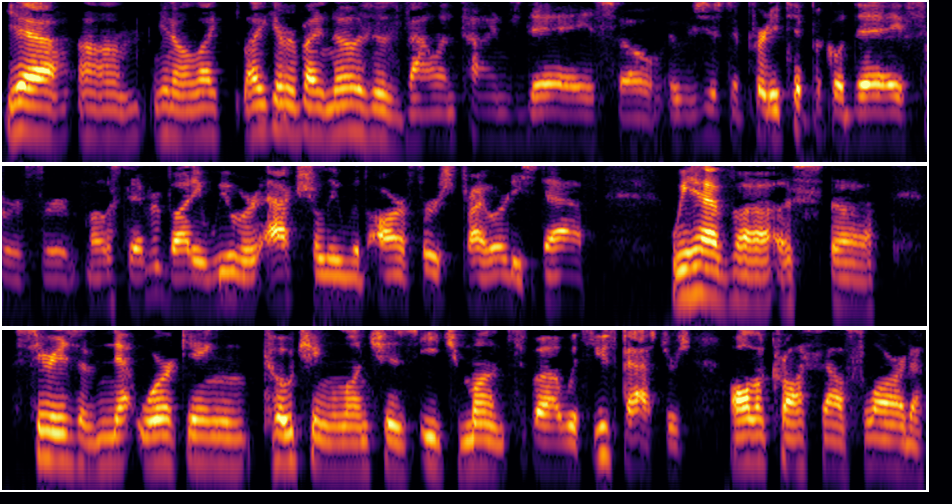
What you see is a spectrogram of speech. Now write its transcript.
Yeah, um, you know, like like everybody knows, it was Valentine's Day, so it was just a pretty typical day for for most everybody. We were actually with our first priority staff. We have uh, a, a, series of networking coaching lunches each month uh, with youth pastors all across South Florida,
